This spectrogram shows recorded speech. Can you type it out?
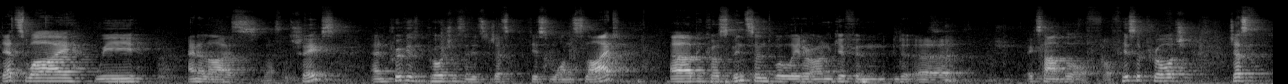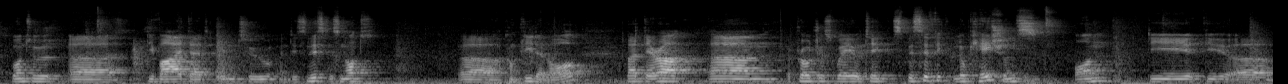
that's why we analyze vessel shapes and previous approaches, and it's just this one slide, uh, because Vincent will later on give an uh, example of, of his approach. Just want to uh, divide that into, and this list is not uh, complete at all. But there are um, approaches where you take specific locations on the, the uh,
